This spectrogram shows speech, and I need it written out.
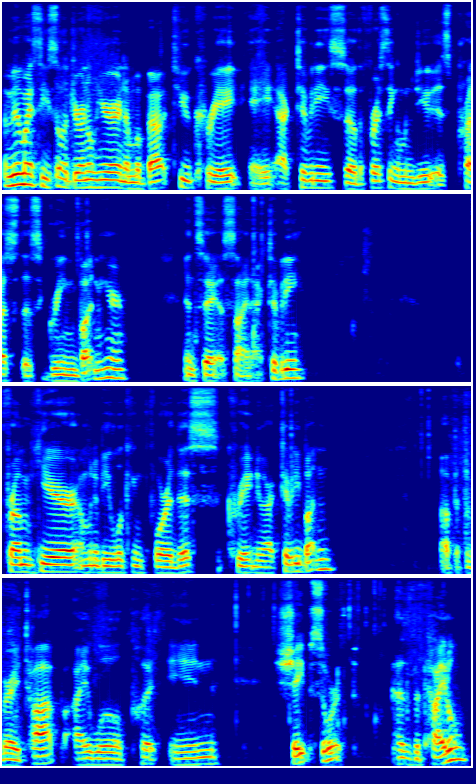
I'm in my Seesaw journal here and I'm about to create a activity. So the first thing I'm going to do is press this green button here and say assign activity. From here, I'm going to be looking for this create new activity button. Up at the very top, I will put in shape sort as the title.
